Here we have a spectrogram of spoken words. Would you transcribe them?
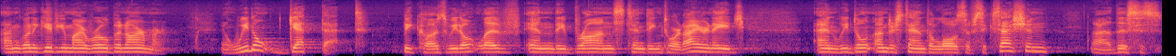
I'm going to give you my robe and armor. And we don't get that because we don't live in the bronze tending toward iron age and we don't understand the laws of succession. Uh, this is,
